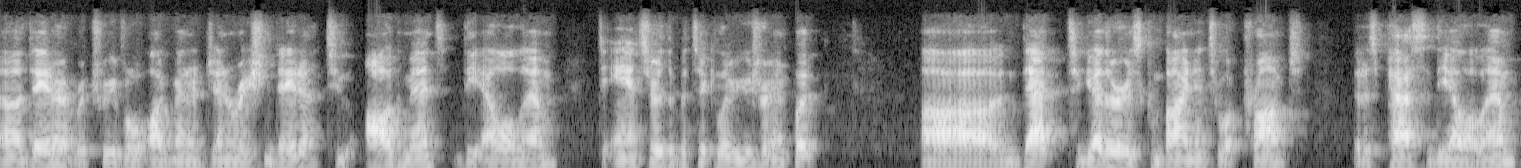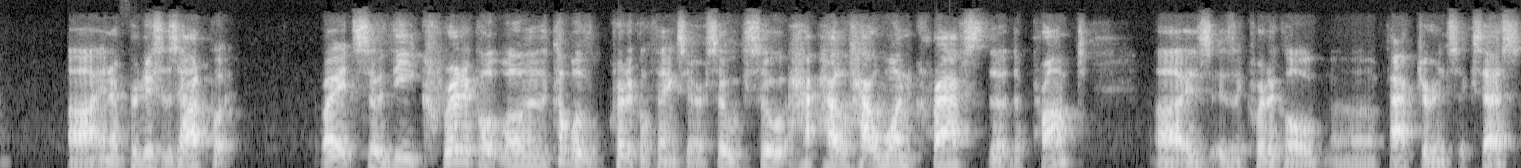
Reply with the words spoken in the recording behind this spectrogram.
uh, data, retrieval augmented generation data, to augment the LLM to answer the particular user input. Uh, that together is combined into a prompt that is passed to the LLM, uh, and it produces output right? So the critical, well, there's a couple of critical things there. So so how how one crafts the the prompt uh, is is a critical uh, factor in success.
